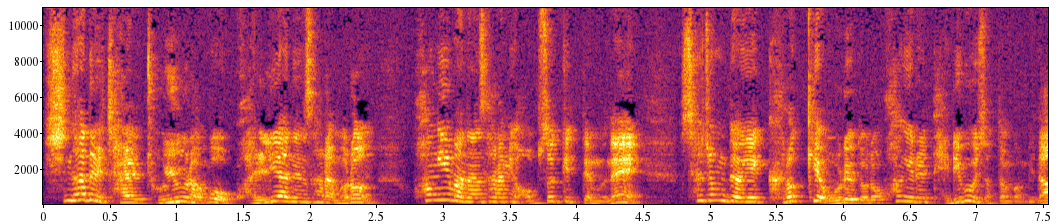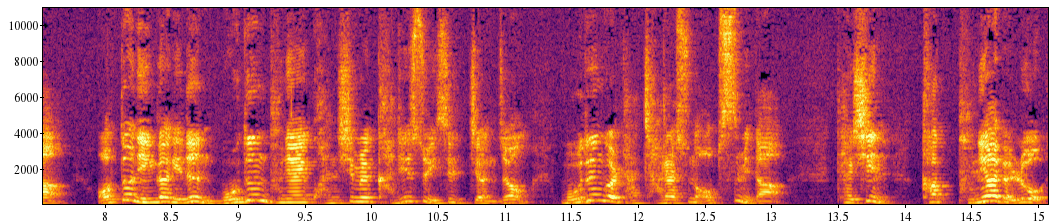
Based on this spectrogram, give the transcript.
신하들 잘 조율하고 관리하는 사람으론 황희만한 사람이 없었기 때문에 세종대왕이 그렇게 오래도록 황희를 데리고 있었던 겁니다. 어떤 인간이든 모든 분야에 관심을 가질 수 있을지언정 모든 걸 다 잘할 수는 없습니다. 대신 각 분야별로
